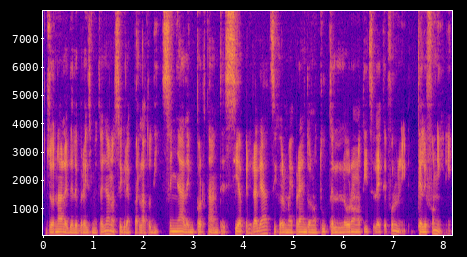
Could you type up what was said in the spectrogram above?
giornale dell'ebraismo italiano Segre ha parlato di segnale importante sia per i ragazzi che ormai prendono tutte le loro notizie dai telefonini,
